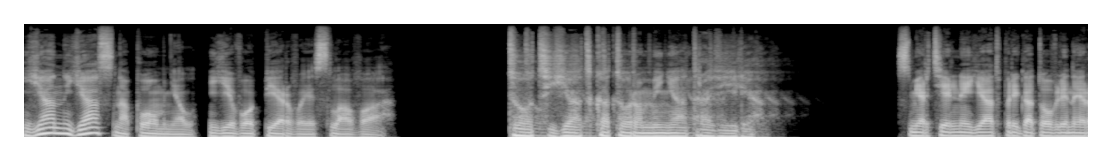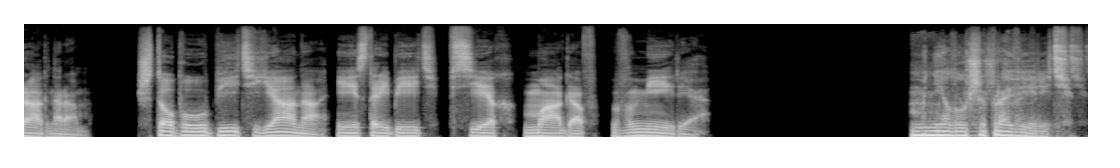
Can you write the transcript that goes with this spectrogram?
Ян ясно помнил его первые слова. Тот яд, которым меня отравили. Смертельный яд, приготовленный Рагнаром. Чтобы убить Яна и истребить всех магов в мире. Мне лучше проверить.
